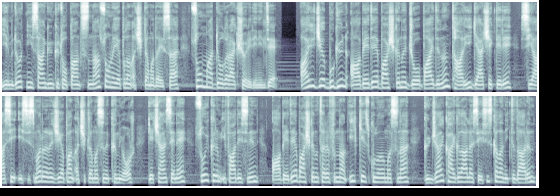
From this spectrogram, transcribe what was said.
24 Nisan günkü toplantısından sonra yapılan açıklamada ise son madde olarak şöyle denildi. Ayrıca bugün ABD Başkanı Joe Biden'ın tarihi gerçekleri siyasi istismar aracı yapan açıklamasını kınıyor, geçen sene soykırım ifadesinin ABD Başkanı tarafından ilk kez kullanılmasına güncel kaygılarla sessiz kalan iktidarın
